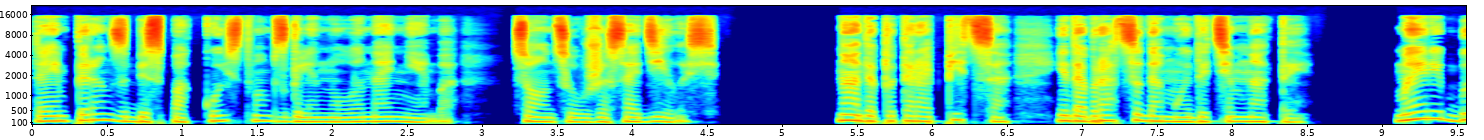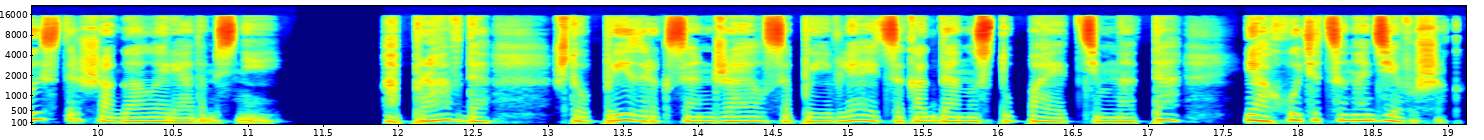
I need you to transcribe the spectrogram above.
Темперанс с беспокойством взглянула на небо. Солнце уже садилось. Надо поторопиться и добраться домой до темноты. Мэри быстро шагала рядом с ней. А правда, что призрак Сент-Джайлса появляется, когда наступает темнота и охотится на девушек?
